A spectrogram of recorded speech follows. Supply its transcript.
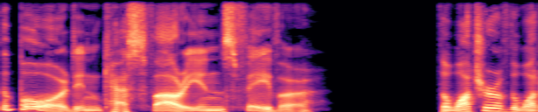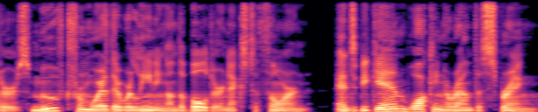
the board in Casfarian's favor. The Watcher of the Waters moved from where they were leaning on the boulder next to Thorn and began walking around the spring,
